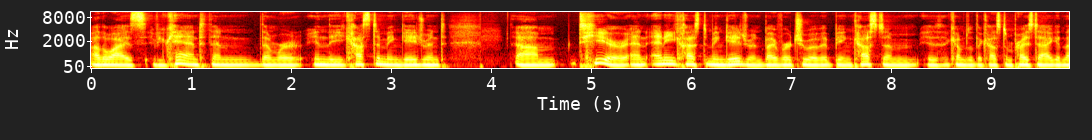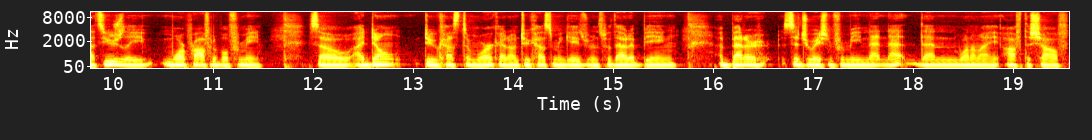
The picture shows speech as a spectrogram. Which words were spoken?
Otherwise, if you can't, then then we're in the custom engagement um, tier and any custom engagement by virtue of it being custom is, it comes with a custom price tag and that's usually more profitable for me so i don't do custom work. I don't do custom engagements without it being a better situation for me net net than one of my off the shelf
